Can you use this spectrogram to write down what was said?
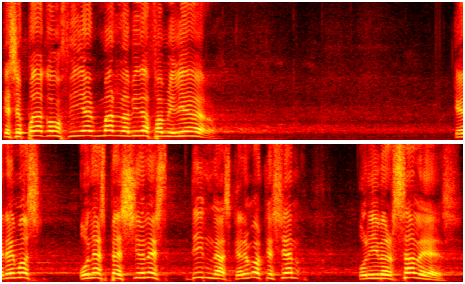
que se pueda conciliar más la vida familiar. Queremos unas pensiones dignas, queremos que sean universales,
